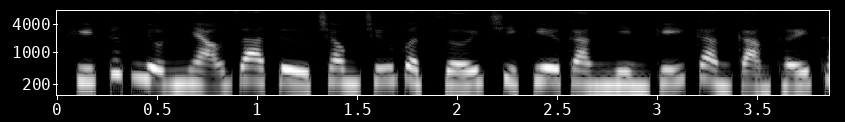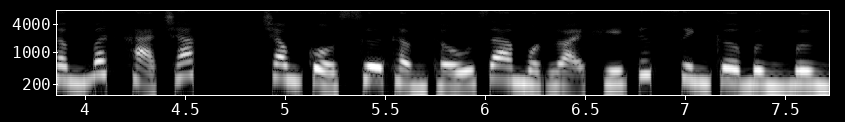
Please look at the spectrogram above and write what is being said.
khí tức nhộn nhạo ra từ trong chữ vật giới chỉ kia càng nhìn kỹ càng cảm thấy thâm bất khả chắc, trong cổ xưa thẩm thấu ra một loại khí tức sinh cơ bừng bừng,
